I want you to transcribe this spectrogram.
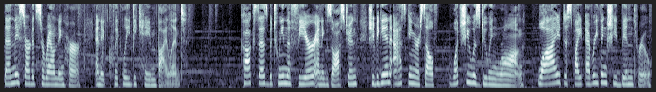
Then they started surrounding her, and it quickly became violent. Cox says between the fear and exhaustion, she began asking herself what she was doing wrong why, despite everything she'd been through,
